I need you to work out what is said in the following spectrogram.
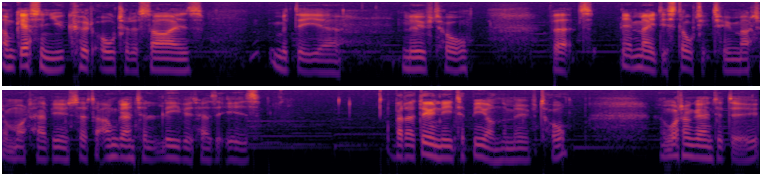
I'm guessing you could alter the size with the uh, move tool but it may distort it too much and what have you so I'm going to leave it as it is. But I do need to be on the move tool and what I'm going to do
